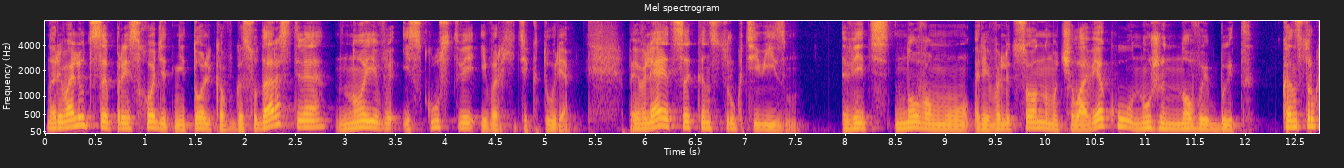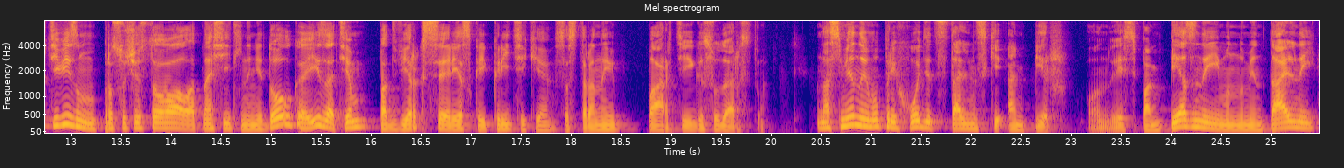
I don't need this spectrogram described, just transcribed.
Но революция происходит не только в государстве, но и в искусстве и в архитектуре. Появляется конструктивизм. Ведь новому революционному человеку нужен новый быт. Конструктивизм просуществовал относительно недолго и затем подвергся резкой критике со стороны партии и государства. На смену ему приходит сталинский ампир. Он весь помпезный и монументальный,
